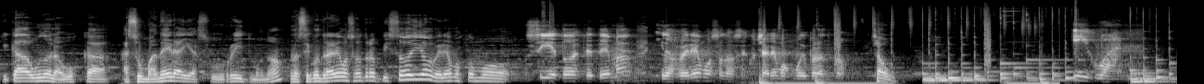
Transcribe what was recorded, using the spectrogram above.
que cada uno la busca a su manera y a su ritmo, ¿no? Nos encontraremos en otro episodio, veremos cómo... Sigue todo este tema y nos veremos o nos escucharemos muy pronto. Chau. Iguan.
